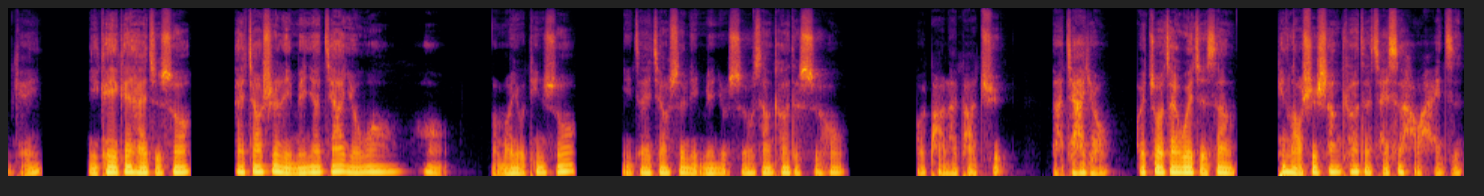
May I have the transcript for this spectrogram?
OK，你可以跟孩子说，在教室里面要加油哦。哦，妈妈有听说你在教室里面有时候上课的时候会爬来爬去，那加油，会坐在位置上听老师上课的才是好孩子。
